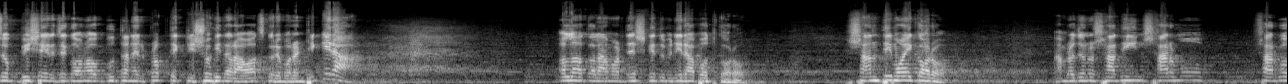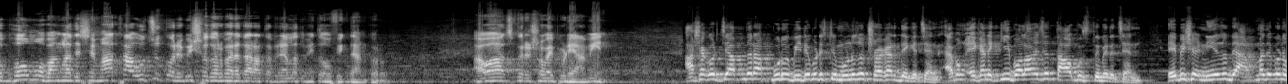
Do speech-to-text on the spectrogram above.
চব্বিশের যে গণ অভ্যুত্থানের প্রত্যেকটি শহীদার আওয়াজ করে বলেন, ঠিক কিনা? আল্লাহ তালা আমার দেশকে তুমি নিরাপদ করো, শান্তিময় করো। আমরা যেন স্বাধীন, সার্ম, সার্বভৌম বাংলাদেশে মাথা উঁচু করে বিশ্ব দরবারে দাঁড়াতে পারি। আল্লাহ তুমি তৌফিক দান করো। আওয়াজ করে সবাই পড়ে, আমিন। আশা করছি আপনারা পুরো ভিডিও ফুটেজটি মনোযোগ সহকারে দেখেছেন এবং এখানে কি বলা হয়েছে তাও বুঝতে পেরেছেন। এ বিষয়ে নিয়ে যদি আপনাদের কোনো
